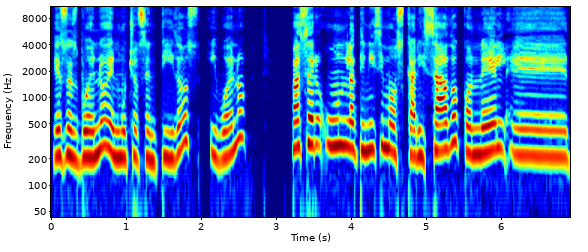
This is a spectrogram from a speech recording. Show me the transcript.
eso es bueno en muchos sentidos. Y bueno, va a ser un latinísimo oscarizado con él, eh,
